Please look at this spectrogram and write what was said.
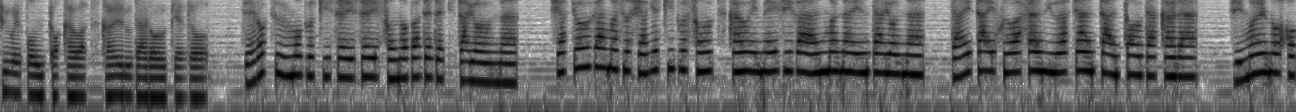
シュウェポンとかは使えるだろうけど。02も武器生成その場でできたような。社長がまず射撃武装を使うイメージがあんまないんだよな。だいたい不破さんユアちゃん担当だから。自前のホッ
